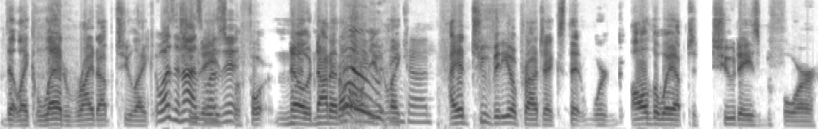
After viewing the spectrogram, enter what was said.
that like led right up to like It wasn't two us, days was it? before. No, not at all. Oh, It- like God. I had two video projects that were all the way up to two days before.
